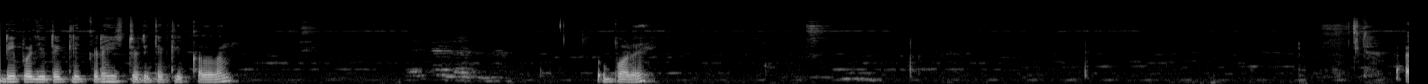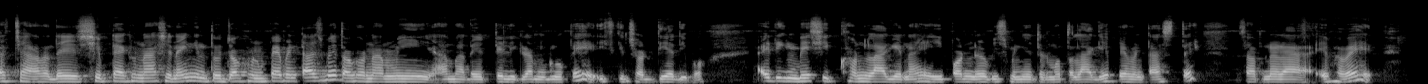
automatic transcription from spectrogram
ডিপোজিটে ক্লিক করে হিস্টোরিতে ক্লিক করলাম। উপরে। আচ্ছা আমাদের শিপটা এখন আসে নাই, কিন্তু যখন পেমেন্ট আসবে তখন আমি আমাদের টেলিগ্রাম গ্রুপে স্ক্রিনশট দিয়ে দিব। আই থিঙ্ক বেশিক্ষণ লাগে না, এই পনেরো বিশ মিনিটের মতো লাগে পেমেন্টটা আসতে। সো আপনারা এভাবে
